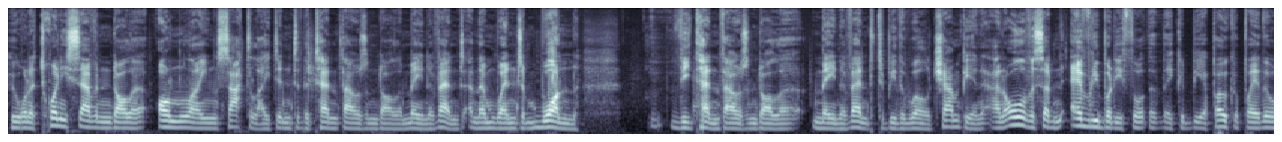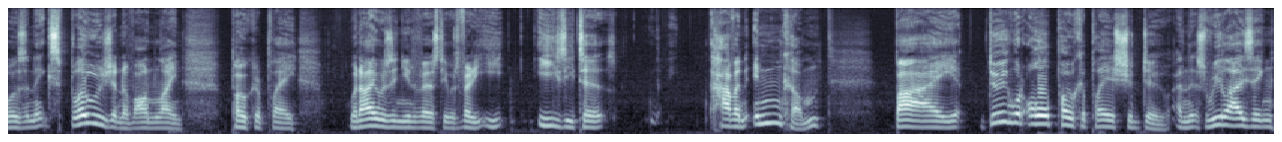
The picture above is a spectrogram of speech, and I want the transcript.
who won a twenty-seven dollar online satellite into the ten thousand dollar main event, and then went and won the ten thousand dollar main event to be the world champion. And all of a sudden, everybody thought that they could be a poker player. There was an explosion of online poker play. When I was in university, it was very e- easy to have an income by doing what all poker players should do, and it's realizing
